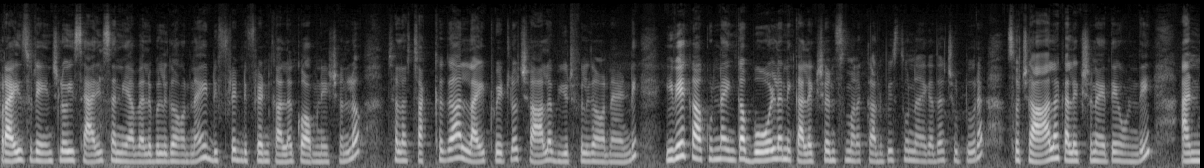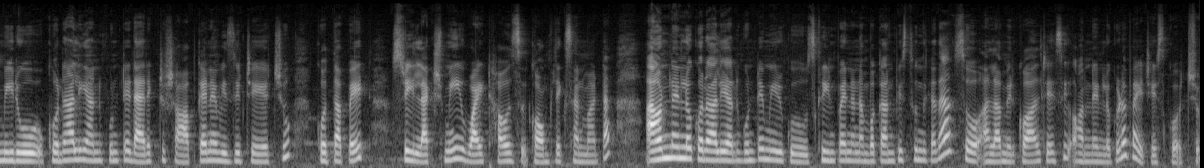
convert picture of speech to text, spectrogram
price రేంజ్లో ఈ శారీస్ అన్ని అవైలబుల్గా ఉన్నాయి. డిఫరెంట్ డిఫరెంట్ కలర్ కాంబినేషన్లో చాలా చక్కగా లైట్ వెయిట్లో చాలా బ్యూటిఫుల్గా ఉన్నాయండి. ఇవే కాకుండా ఇంకా బోల్డ్ అని కలెక్షన్స్ మనకు కనిపిస్తున్నాయి కదా చుట్టూరా. సో చాలా కలెక్షన్ అయితే ఉంది. అండ్ మీరు కొనాలి అనుకుంటే డైరెక్ట్ షాప్కైనా విజిట్ చేయొచ్చు. Kothapet Shri Lakshmi white house complex అనమాట ఆన్లైన్లో కొనాలి అనుకుంటే మీకు స్క్రీన్ పైన నెంబర్ కనిపిస్తుంది కదా. సో అలా మీరు కాల్ చేసి ఆన్లైన్లో కూడా బై చేసుకోవచ్చు.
